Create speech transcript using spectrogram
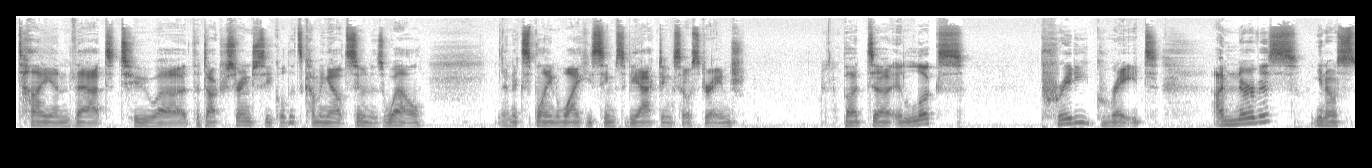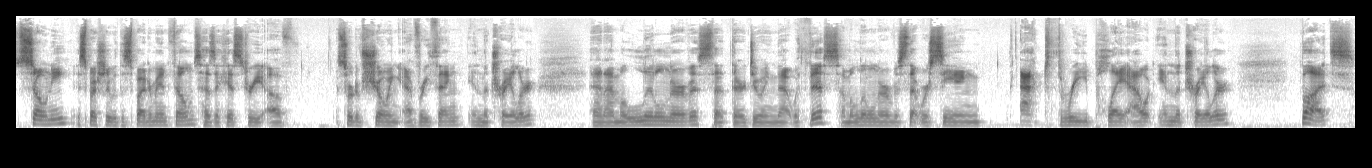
tie in that to uh, the Doctor Strange sequel that's coming out soon as well, and explain why he seems to be acting so strange. But uh, it looks pretty great. I'm nervous. You know, Sony, especially with the Spider Man films, has a history of sort of showing everything in the trailer. And I'm a little nervous that they're doing that with this. I'm a little nervous that we're seeing Act 3 play out in the trailer. But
